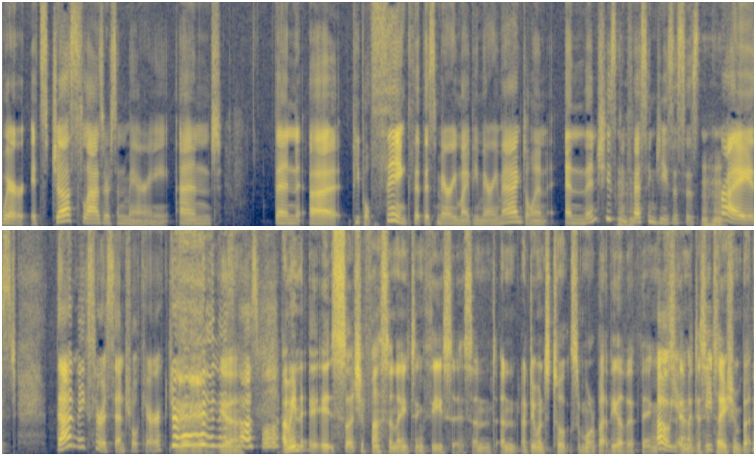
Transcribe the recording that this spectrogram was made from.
where it's just Lazarus and Mary, and then uh, people think that this Mary might be Mary Magdalene, and then she's mm-hmm. confessing Jesus as mm-hmm. Christ that makes her a central character yeah, yeah, in this yeah. gospel. I mean, it's such a fascinating thesis, and, and I do want to talk some more about the other things oh, in the dissertation. but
